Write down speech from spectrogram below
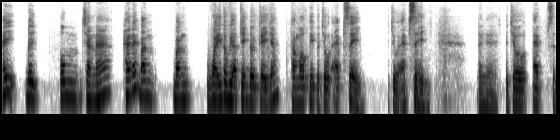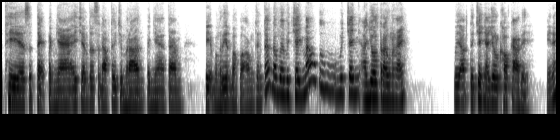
ហើយដូចអ៊ុំចាណាហេតុអីបានបានវាយទៅវាអត់ចេញដូចគេអញ្ចឹងថាមកពីបញ្ចូល app ផ្សេងបញ្ចូល app ផ្សេងហ្នឹងហើយបញ្ចូល app សទ្ធាសតិបញ្ញាអីចឹងទៅស្ដាប់ទៅចម្រើនបញ្ញាតាមពាក្យបង្រៀនរបស់ព្រះអង្គចឹងទៅដល់វាវាចេញមកគឺវាចេញអាយល់ត្រូវហ្នឹងឯង វាអត់ទៅចេញអាយល់ខុសកើតទេឃើញទេ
